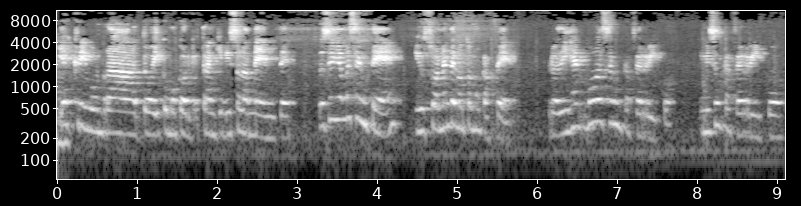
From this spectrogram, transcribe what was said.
y escribo un rato y como tranquilizo la mente. Entonces yo me senté y usualmente no tomo café, pero dije, voy a hacer un café rico. Y me hice un café rico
